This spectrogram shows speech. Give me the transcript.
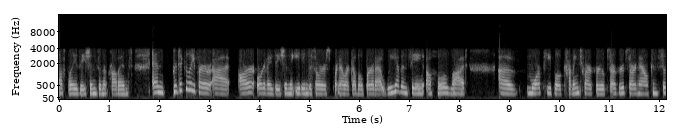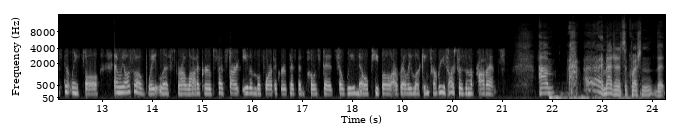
hospitalizations in the province, and particularly for uh, our organization, the Eating Disorder Support Network of Alberta, we have been seeing a whole lot of more people coming to our groups. Our groups are now consistently full, and we also have wait lists for a lot of groups that start even before the group has been posted. So we know people are really looking for resources in the province. Um, I imagine it's a question that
